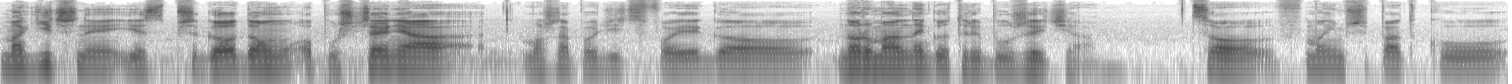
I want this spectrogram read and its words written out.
magiczne, jest przygodą opuszczenia, można powiedzieć, swojego normalnego trybu życia. Co w moim przypadku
